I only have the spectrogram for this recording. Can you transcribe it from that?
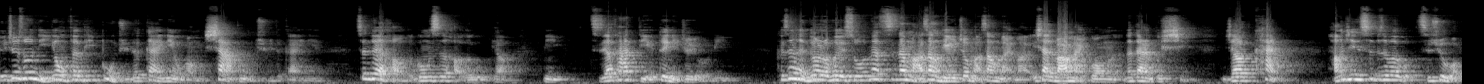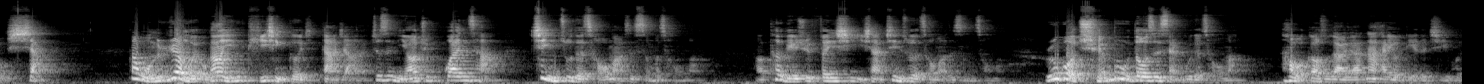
也就是说，你用分批布局的概念往下布局的概念，针对好的公司、好的股票，你只要它跌，对你就有利。可是很多人会说，那是它马上跌就马上买吗？一下就把它买光了？那当然不行，你就要看。行情是不是会持续往下？那我们认为，我刚刚已经提醒各位大家了，就是你要去观察进驻的筹码是什么筹码啊，特别去分析一下进驻的筹码是什么筹码。如果全部都是散户的筹码，那我告诉大家，那还有跌的机会。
